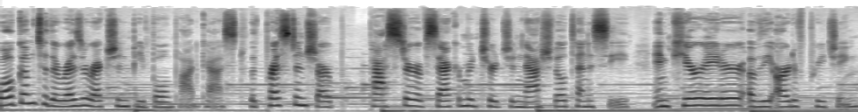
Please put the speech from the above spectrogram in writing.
Welcome to the Resurrection People podcast with Preston Sharp, pastor of Sacrament Church in Nashville, Tennessee, and curator of the Art of Preaching.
